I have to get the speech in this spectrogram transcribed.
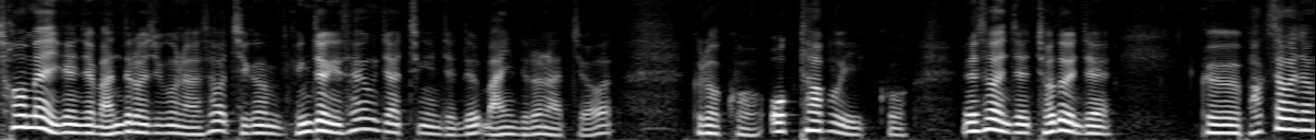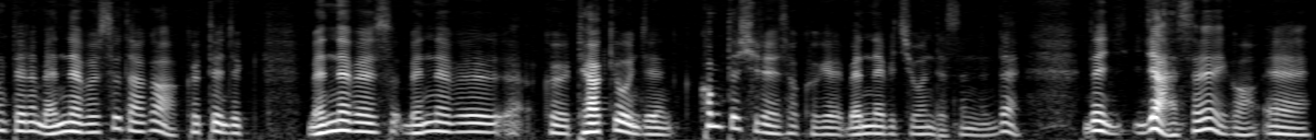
처음에 이게 이제 만들어지고 나서 지금 굉장히 사용자층이 이제 늘, 많이 늘어났죠. 그렇고 옥타브 있고 그래서 이제 저도 이제 그 박사과정 때는 맨랩을 쓰다가 그때 이제 맨랩에서 맨랩을 그 대학교 이제 컴퓨터실에서 그게 맨랩이 지원됐었는데 근데 이제 안 써요 이거. 예.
